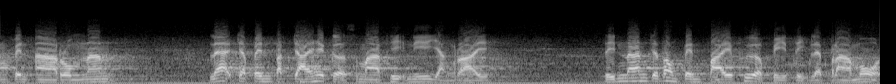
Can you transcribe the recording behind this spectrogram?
ำเป็นอารมณ์นั้น และจะเป็นปัจจัยให้เกิดสมาธินี้อย่างไรศีลนั้นจะต้องเป็นไปเพื่อปีติและปราโมท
